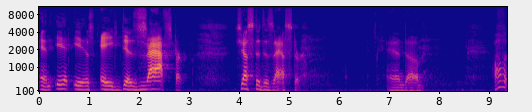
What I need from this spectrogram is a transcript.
and it is a disaster. Just a disaster. And um, all,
